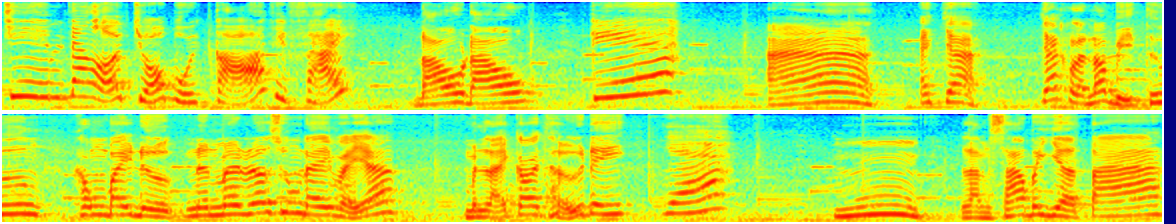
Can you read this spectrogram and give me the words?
chim đang ở chỗ bụi cỏ thì phải Đâu đâu? Kìa, À, ai cha, chắc là nó bị thương, không bay được nên mới rớt xuống đây vậy á. Mình lại coi thử đi. dạ Ừm, làm sao bây giờ ta?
